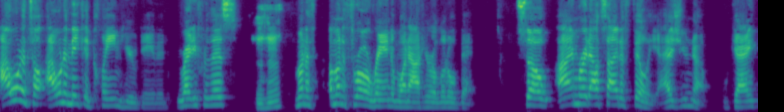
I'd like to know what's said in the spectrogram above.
I want to talk i want to make a claim here david. You ready for this? Mm-hmm. i'm gonna i'm gonna throw a random one out here a little bit. So i'm right outside of philly as you know Okay.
